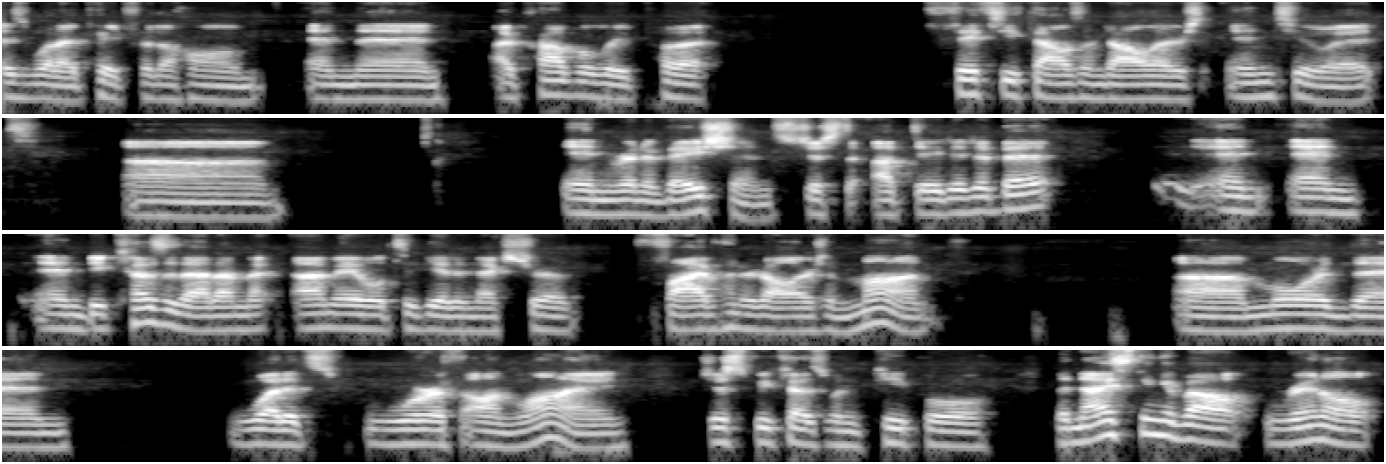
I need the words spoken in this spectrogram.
is what I paid for the home, and then I probably put fifty thousand dollars into it um, in renovations just to update it a bit, and and and because of that, I'm I'm able to get an extra five hundred dollars a month uh, more than what it's worth online, just because when people the nice thing about rental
